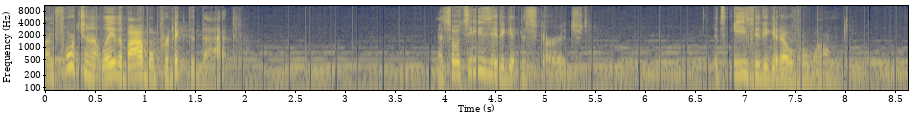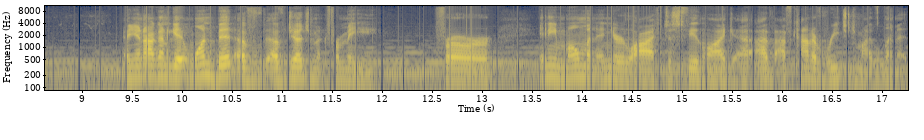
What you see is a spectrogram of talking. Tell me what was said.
unfortunately, the Bible predicted that. And so it's easy to get discouraged. It's easy to get overwhelmed. And you're not going to get one bit of, of judgment from me for any moment in your life just feeling like uh, I've, I've kind of reached my limit.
